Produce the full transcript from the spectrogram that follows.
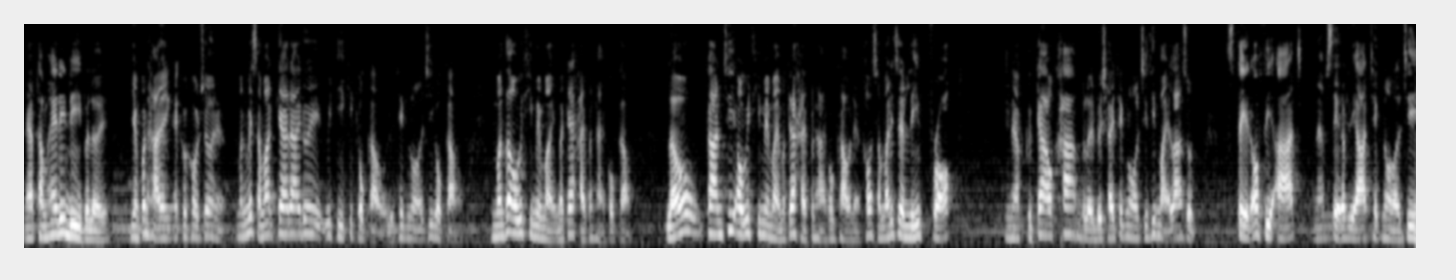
นะครับทำให้ได้ดีไปเลย อย่างปัญหาอย่าง agriculture เนี่ยมันไม่สามารถแก้ได้ด้วยวิธีคิดเก่าๆ หรือเทคโนโลยีเก่าๆ มันต้องเอาวิธีใหม่ๆ มาแก้ไขปัญหาเก่าๆ แล้วการที่เอาวิธีใหม่ๆ มาแก้ไขปัญหาเก่าๆ เนี่ยเขาสามารถที่จะ leapfrog นะครับคือก้าวข้ามไปเลยโดยใช้เทคโนโลยีที่ใหม่ล่าสุด state of the art นะครับ state of the art technology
